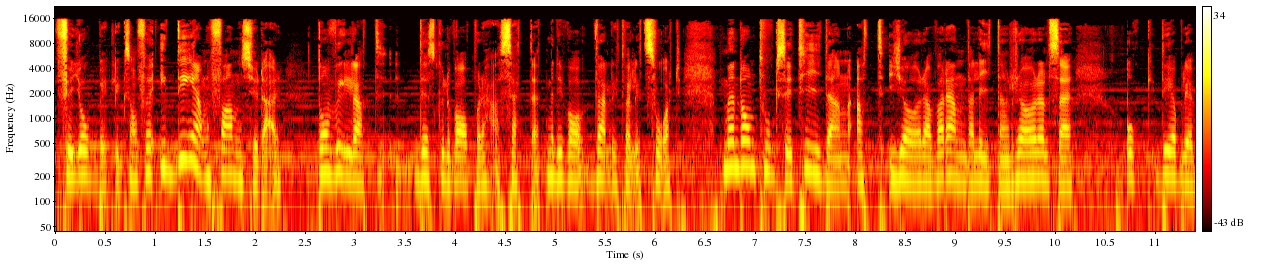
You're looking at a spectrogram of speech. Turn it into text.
för jobbigt liksom. För idén fanns ju där. De ville att det skulle vara på det här sättet, men det var väldigt, väldigt svårt. Men de tog sig tiden att göra varenda liten rörelse och det blev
